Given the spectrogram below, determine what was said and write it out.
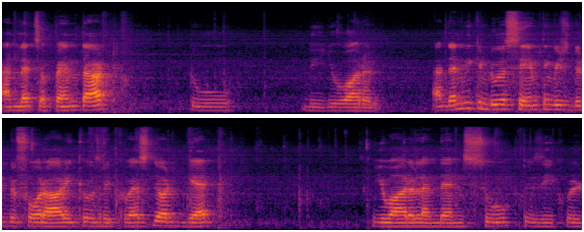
and let's append that to the url and then we can do the same thing which did before r equals request dot get url and then soup is equal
